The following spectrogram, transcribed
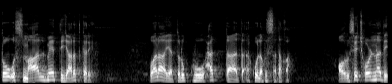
تو اس مال میں تجارت کرے۔ ولا یا ترک ہو حتیٰ صدقہ اور اسے چھوڑ نہ دے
